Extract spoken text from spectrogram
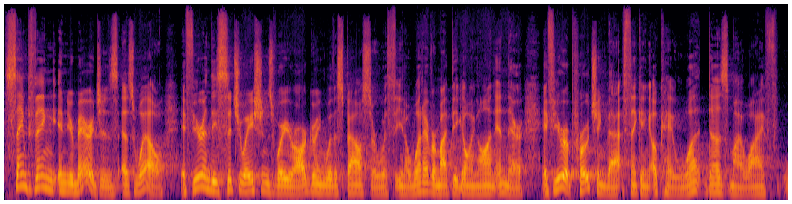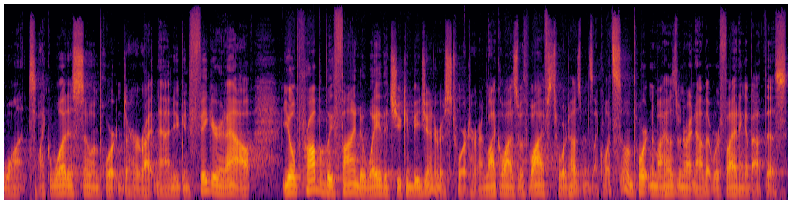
Same thing in your marriages as well. If you're in these situations where you're arguing with a spouse or with, you know, whatever might be going on in there, if you're approaching that thinking, okay, what does my wife want? Like, what is so important to her right now? And you can figure it out you'll probably find a way that you can be generous toward her. And likewise with wives toward husbands. Like, what's so important to my husband right now that we're fighting about this?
